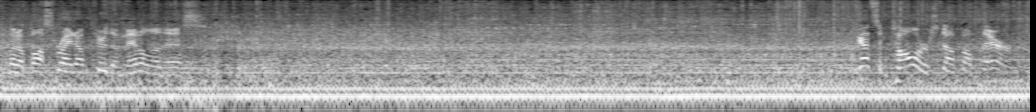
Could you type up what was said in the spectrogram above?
I'm gonna bust right up through the middle of this. Got some taller stuff up there.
